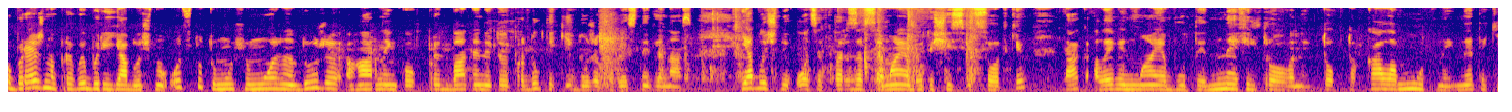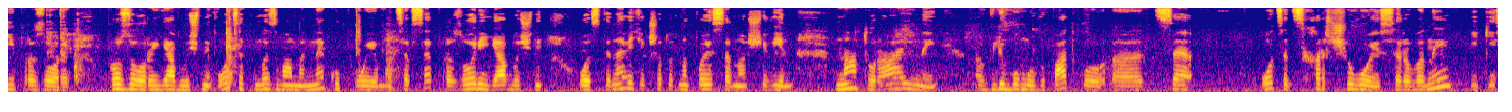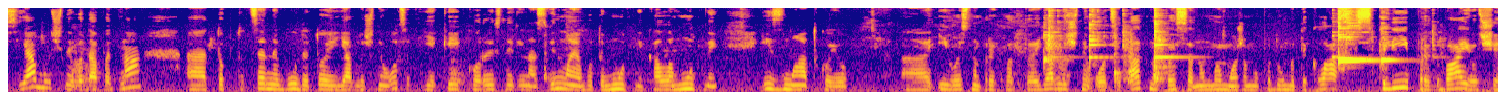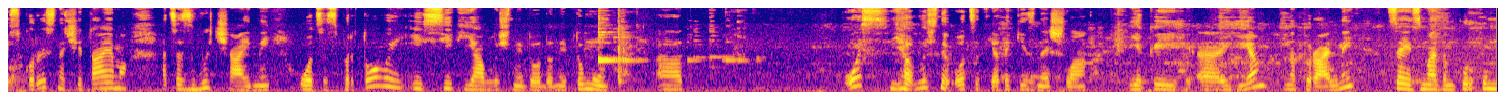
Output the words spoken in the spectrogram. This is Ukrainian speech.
Обережно при виборі яблучного оцту, тому що можна дуже гарненько придбати не той продукт, який дуже корисний для нас. Яблучний оцет, перш за все, має бути 6%, так, але він має бути не фільтрований, тобто каламутний, не такий прозорий. Прозорий яблучний оцет ми з вами не купуємо. Це все прозорі яблучні оцти. Навіть якщо тут написано, що він натуральний, в будь-якому випадку е, це оцет з харчової сировини, якийсь яблучний, вода питна. Е, Тобто це не буде той яблучний оцет, який корисний для нас. Він має бути мутний, каламутний із маткою. Е, І ось, наприклад, яблучний оцет так написано. Ми можемо подумати, клас в склі, придбаю щось корисне, читаємо. А це звичайний оцет спиртовий і сік яблучний доданий. Тому е, ось яблучний оцет я такий знайшла, який е, є натуральний. Цей з медом куркуму.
